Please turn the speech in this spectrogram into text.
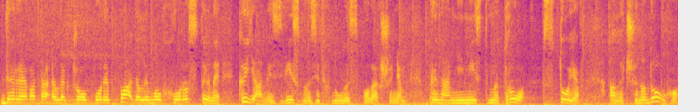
дерева та електроопори падали, мов хворостини. Кияни, звісно, зітхнули з полегшенням. Принаймні, міст метро стояв. Але чи надовго?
